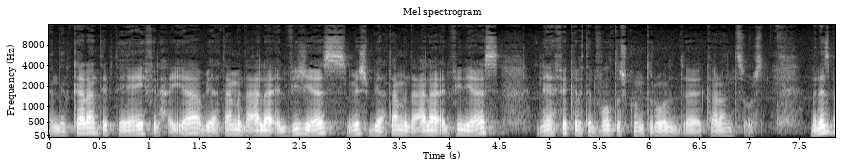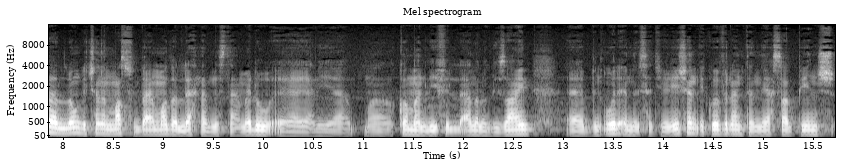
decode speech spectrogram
إن ال current بتاعي في الحقيقة بيعتمد على ال VGS مش بيعتمد على ال VDS اللي هي فكرة ال voltage controlled current source بالنسبة لل long channel MOSFET بقى الموديل اللي إحنا بنستعمله يعني commonly في ال analog design بنقول إن ال saturation equivalent إن يحصل pinch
